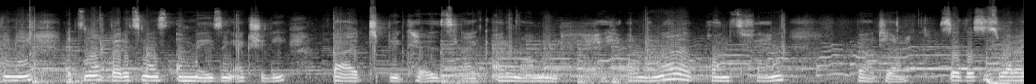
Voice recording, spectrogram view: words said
thingy. It's not bad it smells amazing actually but because like i don't know i i'm not a Pond's fan but yeah. So this is what i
